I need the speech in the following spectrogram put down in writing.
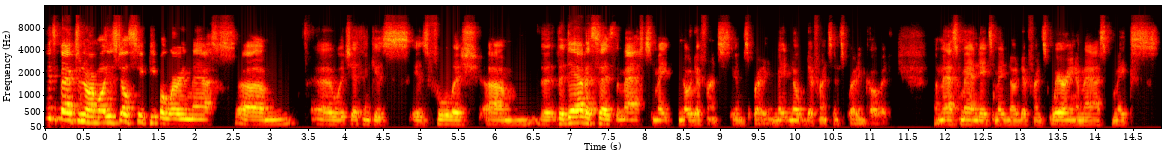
It's back to normal. You still see people wearing masks, um, uh, which I think is is foolish. Um, the the data says the masks make no difference in spreading. Made no difference in spreading COVID. Mask mandates made no difference. Wearing a mask makes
